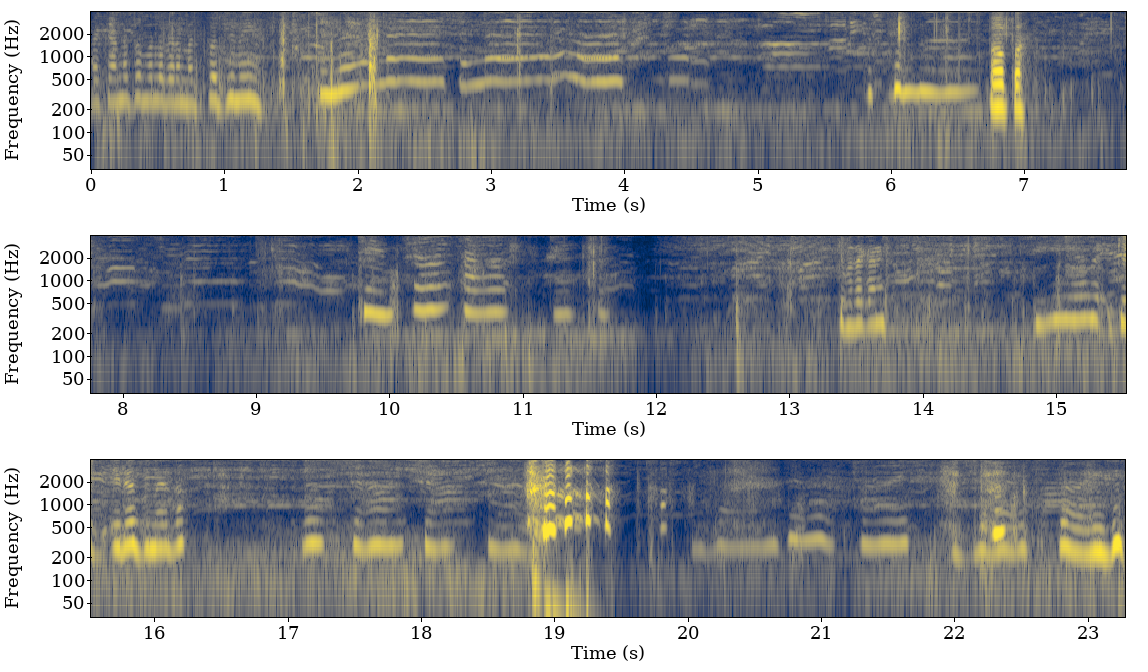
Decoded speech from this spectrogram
Acá no tomo la dramática conmigo. Opa. ¿Qué me da cani? ¿Qué era tu? Just fine.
